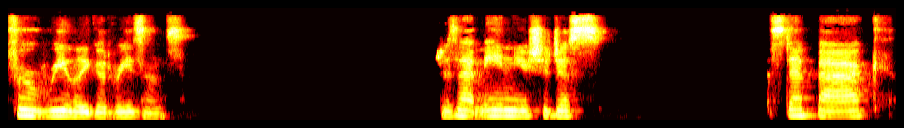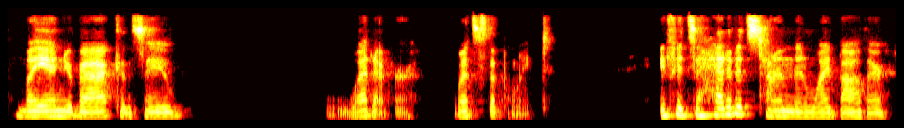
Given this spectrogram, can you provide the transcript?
for really good reasons. Does that mean you should just step back, lay on your back, and say, whatever, what's the point? If it's ahead of its time, then why bother?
